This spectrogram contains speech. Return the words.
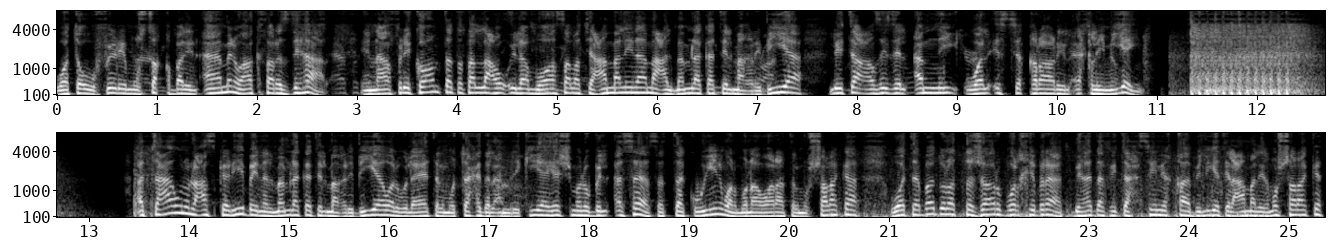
وتوفير مستقبل آمن وأكثر ازدهار. إن أفريكوم تتطلع إلى مواصلة عملنا مع المملكة المغربية لتعزيز الأمن والاستقرار الإقليميين. التعاون العسكري بين المملكة المغربية والولايات المتحدة الأمريكية يشمل بالأساس التكوين والمناورات المشتركة وتبادل التجارب والخبرات بهدف تحسين قابلية العمل المشترك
